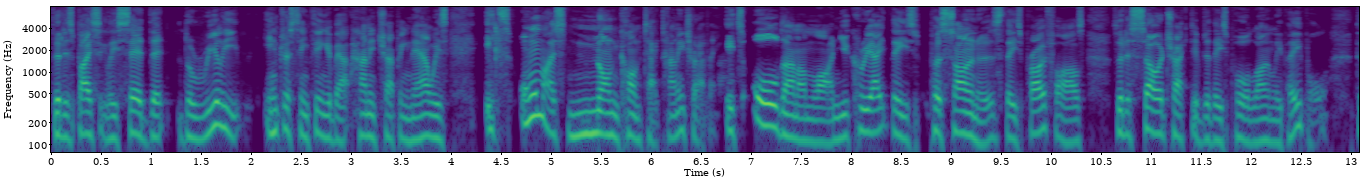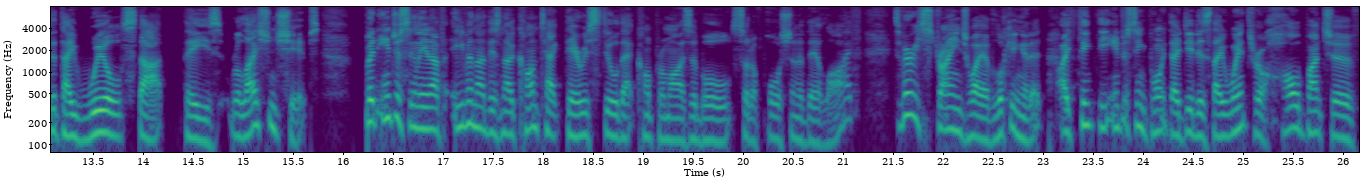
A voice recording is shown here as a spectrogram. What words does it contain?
that has basically said that the really interesting thing about honey trapping now is it's almost non contact honey trapping. It's all done online. You create these personas, these profiles that are so attractive to these poor, lonely people that they will start these relationships. But interestingly enough, even though there's no contact, there is still that compromisable sort of portion of their life. It's a very strange way of looking at it. I think the interesting point they did is they went through a whole bunch of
